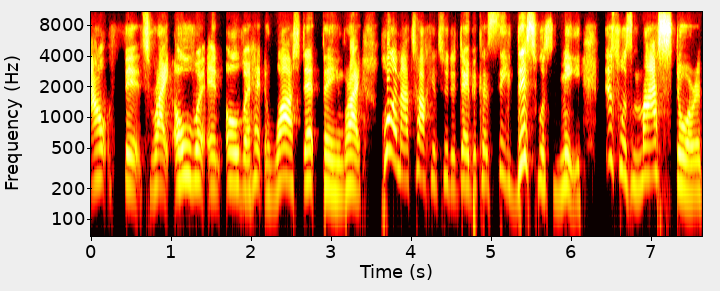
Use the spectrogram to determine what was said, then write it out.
outfits right over and over. Had to wash that thing right. Who am i talking to today? Because see this was me. This was my story.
